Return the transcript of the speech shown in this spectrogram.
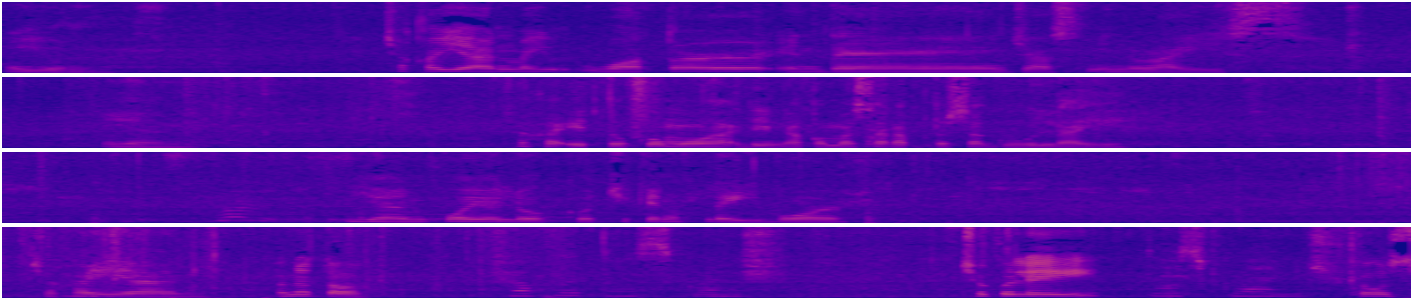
Ayun. Tsaka yan, may water, and then, jasmine rice. Ayan. Tsaka ito, kumuha din ako. Masarap to sa gulay. Yan, pollo loco, chicken flavor. Tsaka yan. Ano to? Chocolate toast crunch. Chocolate Toast crunch. toast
